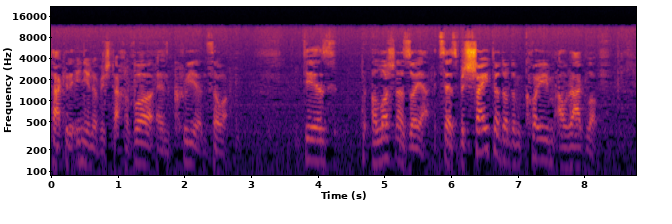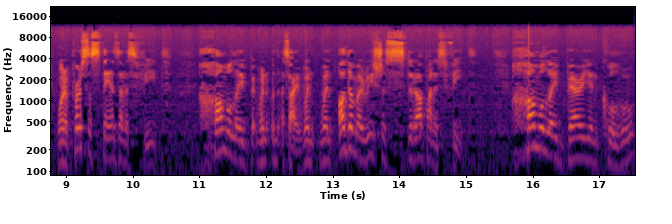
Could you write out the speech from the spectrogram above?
taka the Indian of ishtachava and kriya and so on. There's a loshna zoya. It says b'shaita dodem koim al raglov. When a person stands on his feet, when, sorry, when, when Adam Arisha stood up on his feet, Chamule Berian Kulhu,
